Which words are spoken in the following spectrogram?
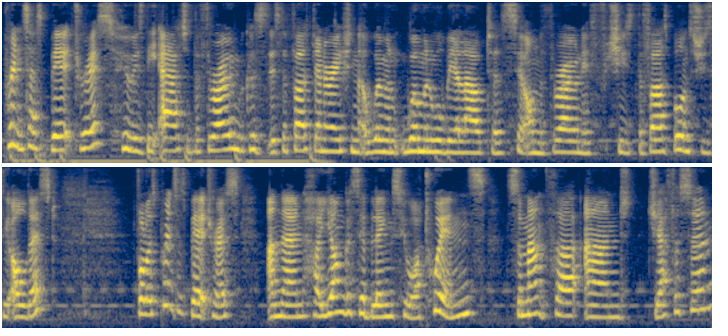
Princess Beatrice, who is the heir to the throne because it's the first generation that a woman, woman will be allowed to sit on the throne if she's the firstborn, so she's the oldest. Follows Princess Beatrice, and then her younger siblings, who are twins, Samantha and Jefferson.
